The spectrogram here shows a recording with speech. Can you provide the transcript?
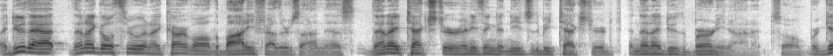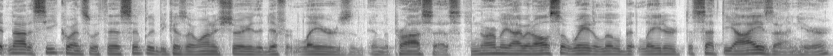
I do that, then I go through and I carve all the body feathers on this, then I texture anything that needs to be textured, and then I do the burning on it. So we're getting out of sequence with this simply because I want to show you the different layers in, in the process. Normally I would also wait a little bit later to set the eyes on here.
